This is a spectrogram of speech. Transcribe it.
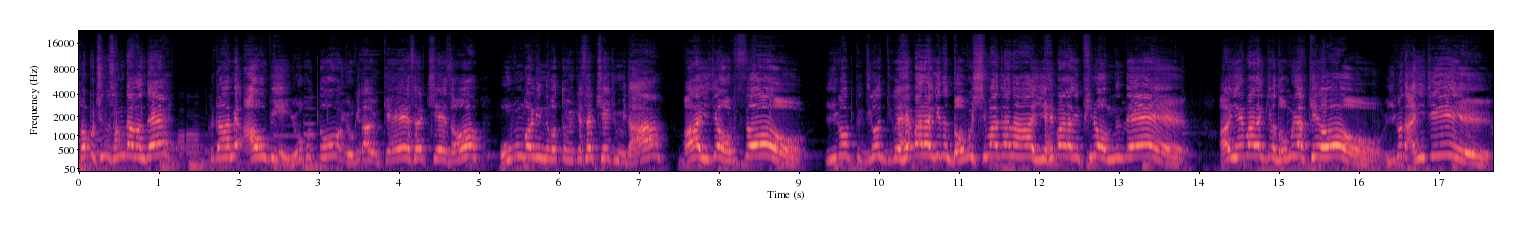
카푸치노 상당한데? 그 다음에 아우비 요것도 여기다 이렇게 설치해서 5분 걸리는 것도 이렇게 설치해 줍니다. 아 이제 없어. 이거 이거 이거 해바라기는 너무 심하잖아. 이 해바라기 필요 없는데. 아 이 해바라기가 너무 약해요. 이건 아니지.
